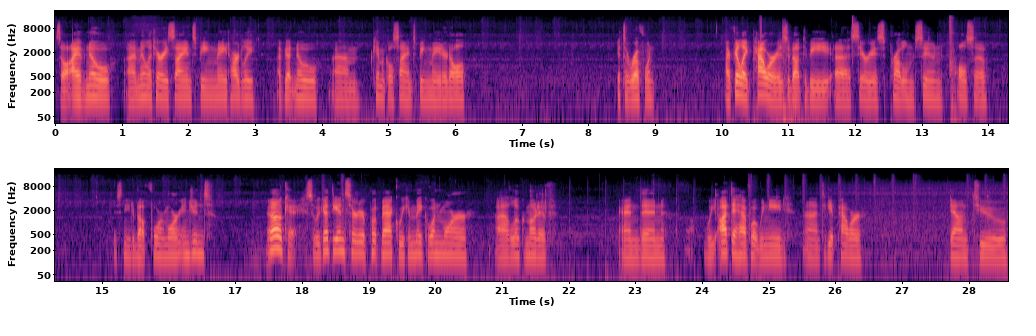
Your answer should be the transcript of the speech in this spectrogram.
So I have no uh, military science being made, hardly. I've got no um, chemical science being made at all. It's a rough one. I feel like power is about to be a serious problem soon, also. Just need about four more engines. Okay, so we got the inserter put back. We can make one more uh, locomotive. And then we ought to have what we need uh, to get power down to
